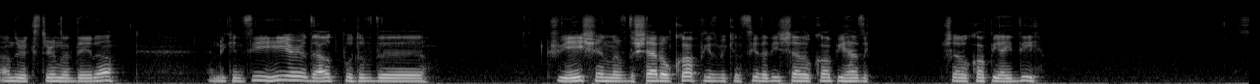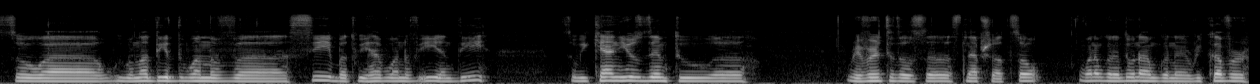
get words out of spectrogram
under external data. And we can see here the output of the creation of the shadow copies. We can see that each shadow copy has a shadow copy ID. So uh, we will not get one of uh, C, but we have one of E and D. So we can use them to uh, revert to those uh, snapshots. So what I'm going to do now, I'm going to recover.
